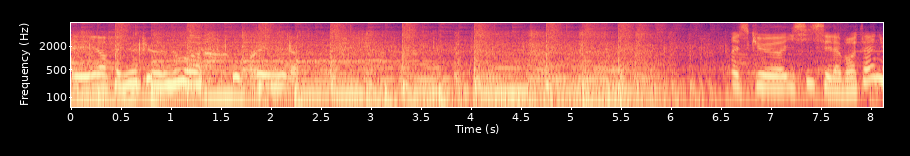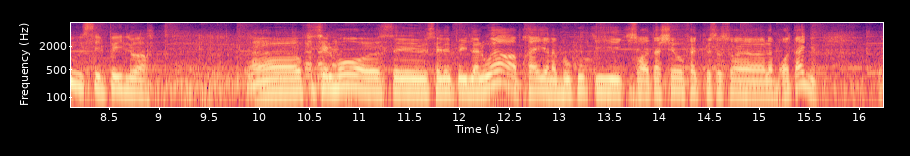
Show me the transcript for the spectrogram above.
Et il en fait mieux que nous, euh, réunis là. Est-ce que ici c'est la Bretagne ou c'est le Pays de Loire? Euh, officiellement, euh, c'est les pays de la Loire. Après, il y en a beaucoup qui, qui sont attachés au fait que ce soit la Bretagne. Euh,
